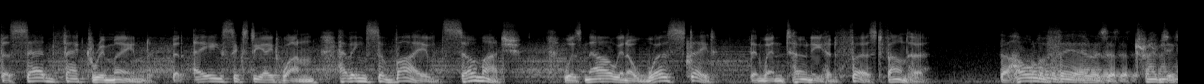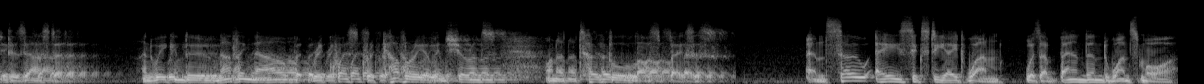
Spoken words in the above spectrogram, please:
the sad fact remained that A681, having survived so much, was now in a worse state than when Tony had first found her. The whole affair is a tragic disaster, and we can do nothing now but request recovery of insurance on a total loss basis. And so A681 was abandoned once more,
